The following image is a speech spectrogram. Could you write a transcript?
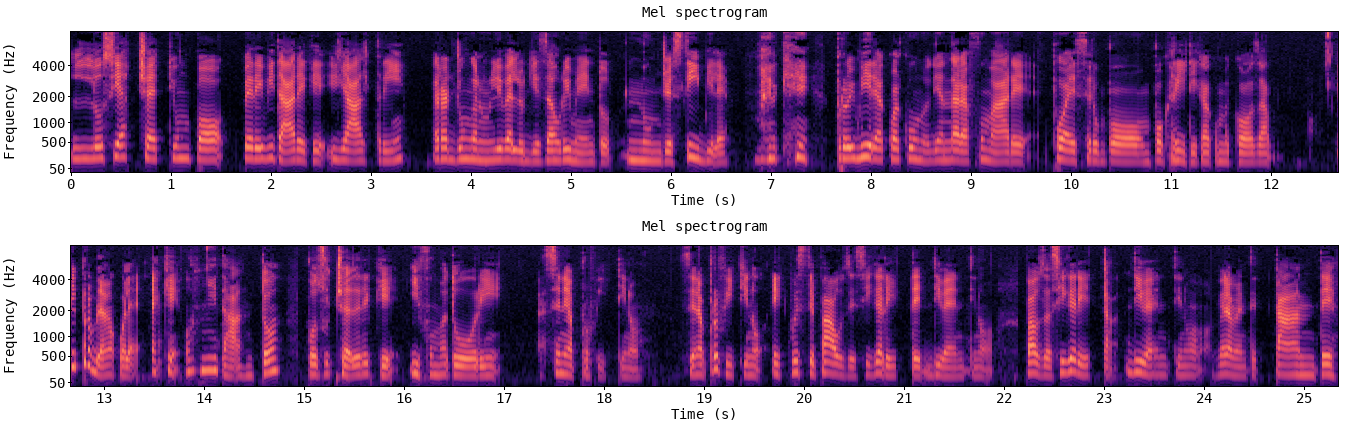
lo si accetti un po' per evitare che gli altri raggiungano un livello di esaurimento non gestibile, perché proibire a qualcuno di andare a fumare può essere un po', un po critica come cosa. Il problema qual è? È che ogni tanto può succedere che i fumatori se ne approfittino, se ne approfittino e queste pause sigarette diventino, pausa sigaretta diventino veramente tante,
